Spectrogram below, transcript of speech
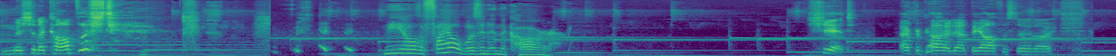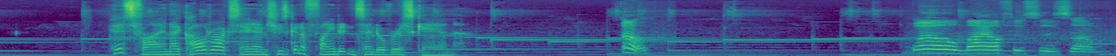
Mission accomplished? Neil, the file wasn't in the car. Shit. I forgot it at the office, didn't I? It's fine. I called Roxanne. She's gonna find it and send over a scan. Oh. Well, my office is, um,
